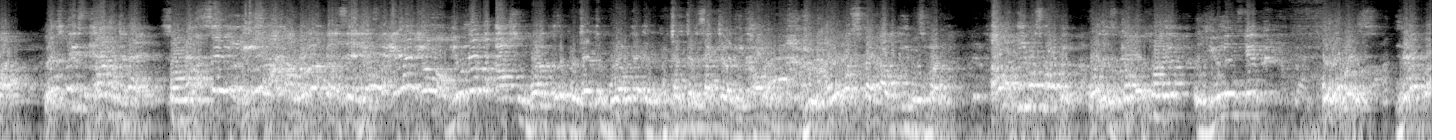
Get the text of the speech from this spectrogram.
what? Let's face the camera today. So let's say you you never actually work as a protected worker in the protective sector of the economy. You always spend other people's money. Other people's money. Whether it's government money, the unions do, always. Never.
